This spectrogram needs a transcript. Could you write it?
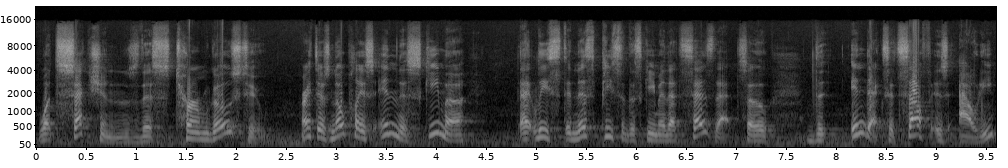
what sections this term goes to? Right? There's no place in this schema, at least in this piece of the schema, that says that. So the index itself is outy,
